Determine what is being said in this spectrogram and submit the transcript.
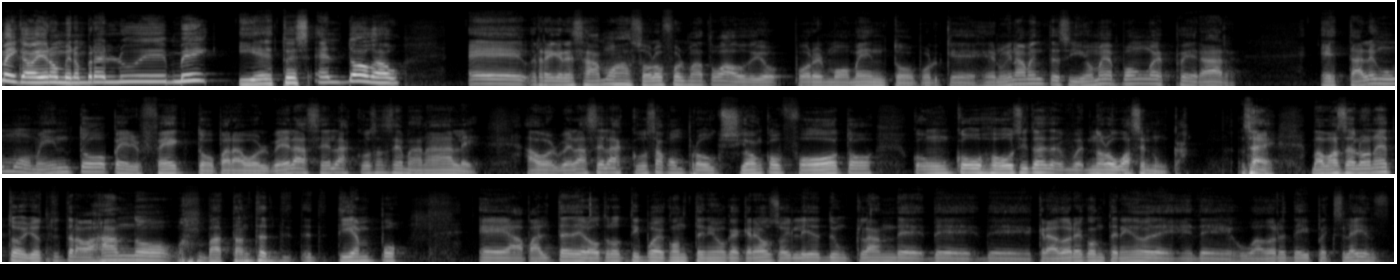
Caballero, mi nombre es Luis May y esto es el Dogout. Eh, regresamos a solo formato audio por el momento, porque genuinamente si yo me pongo a esperar estar en un momento perfecto para volver a hacer las cosas semanales, a volver a hacer las cosas con producción, con fotos, con un co-host y todo eso, no lo voy a hacer nunca. O sea, vamos a ser honestos, yo estoy trabajando bastante tiempo, eh, aparte del otro tipo de contenido que creo, soy líder de un clan de, creadores de contenido de, de, jugadores de Apex Legends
